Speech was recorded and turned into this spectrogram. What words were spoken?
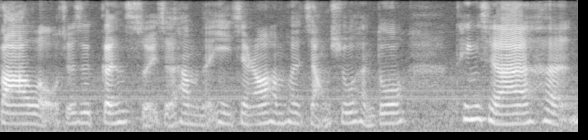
follow，就是跟随着他们的意见，然后他们会讲出很多听起来很。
